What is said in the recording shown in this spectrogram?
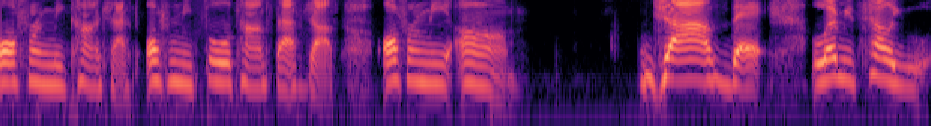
offering me contracts, offering me full-time staff jobs, offering me um jobs that let me tell you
